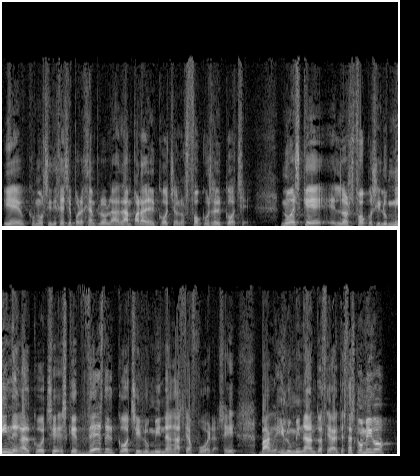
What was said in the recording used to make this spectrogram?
Y eh, como si dijese, por ejemplo, la lámpara del coche, los focos del coche. No es que los focos iluminen al coche, es que desde el coche iluminan hacia afuera. ¿sí? Van iluminando hacia adelante. ¿Estás conmigo?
